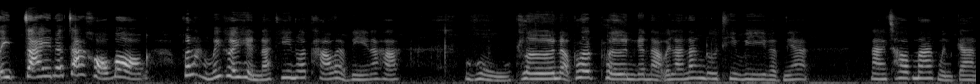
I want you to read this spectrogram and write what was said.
ติดใจนะจ้าขอบอกฝรั่งไม่เคยเห็นนะที่นวดเท้าแบบนี้นะคะโอ้โหเพลินอะเพลิดเพลินกันอะเวลานั่งดูทีวีแบบเนี้ย นางชอบมากเหมือนกัน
